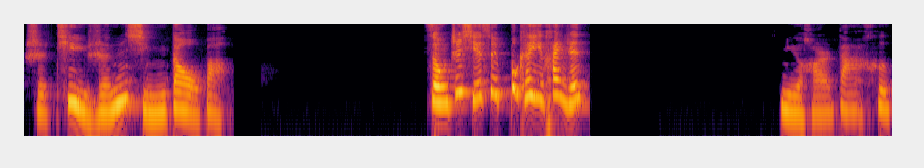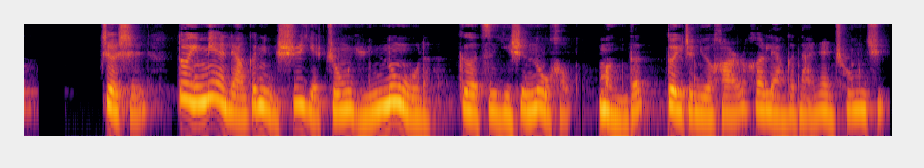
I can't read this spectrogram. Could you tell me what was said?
是替人行道吧。总之，邪祟不可以害人。女孩大喝。这时，对面两个女尸也终于怒了，各自一声怒吼，猛地对着女孩和两个男人冲去。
